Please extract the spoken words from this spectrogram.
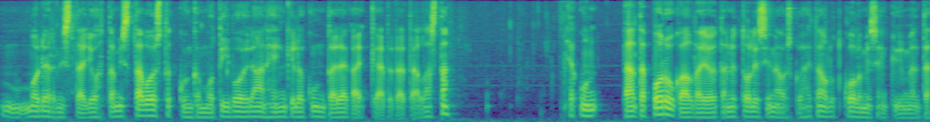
modernista johtamistavoista, kuinka motivoidaan henkilökuntaa ja kaikkea tätä tällaista. Ja kun tältä porukalta, joita nyt oli siinä, olisiko heitä ollut 30,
